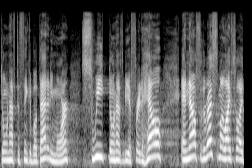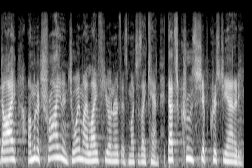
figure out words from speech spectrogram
don't have to think about that anymore. Sweet, don't have to be afraid of hell. And now for the rest of my life till I die, I'm going to try and enjoy my life here on earth as much as I can. That's cruise ship Christianity.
